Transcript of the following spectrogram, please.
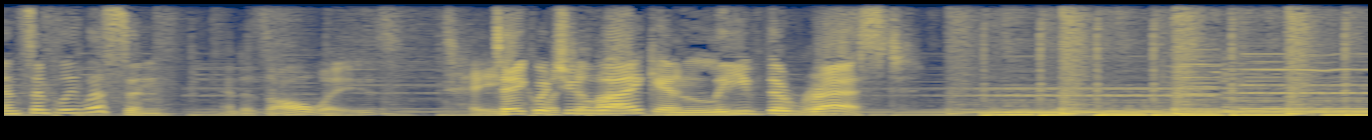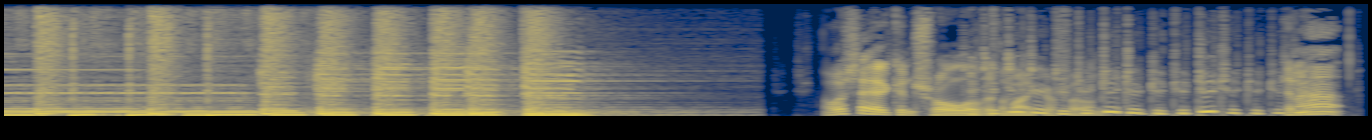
and simply listen. And as always, take, Take what, you like and leave the rest. I wish I had control over the microphone. Can I?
